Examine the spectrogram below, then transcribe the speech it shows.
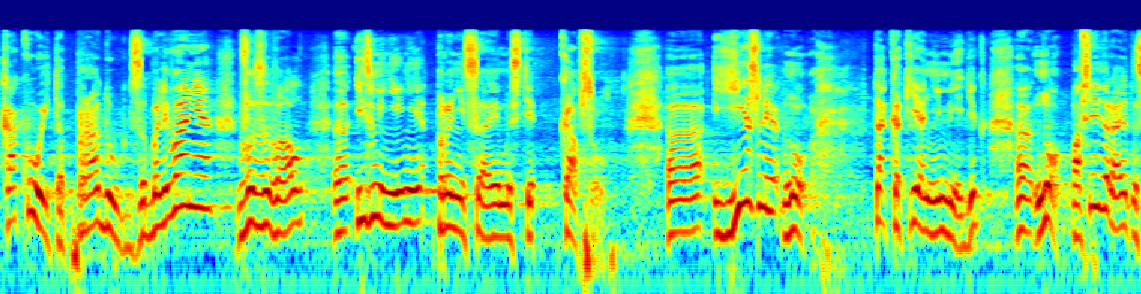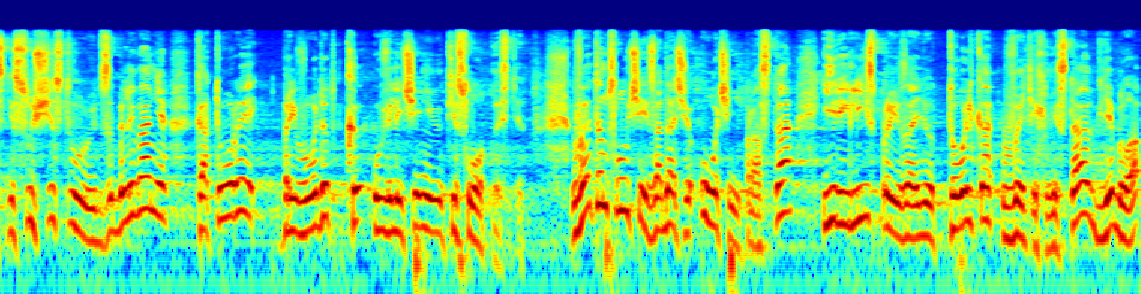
какой-то продукт заболевания вызывал э, изменение проницаемости капсул. Э, если, ну, так как я не медик, но, по всей вероятности, существуют заболевания, которые приводят к увеличению кислотности. В этом случае задача очень проста, и релиз произойдет только в этих местах, где была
